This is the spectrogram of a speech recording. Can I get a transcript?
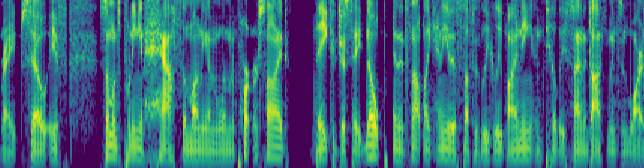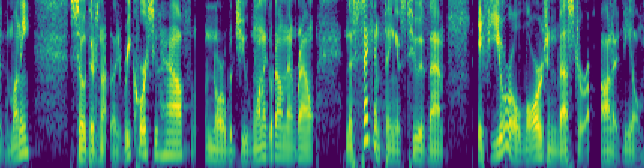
right? So if someone's putting in half the money on the limited partner side, they could just say nope. And it's not like any of this stuff is legally binding until they sign the documents and wire the money. So there's not really recourse you have, nor would you want to go down that route. And the second thing is, too, is that if you're a large investor on a deal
